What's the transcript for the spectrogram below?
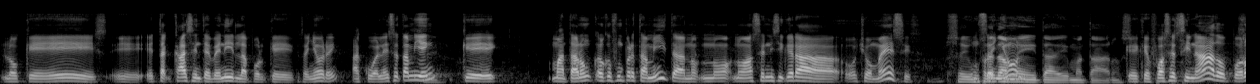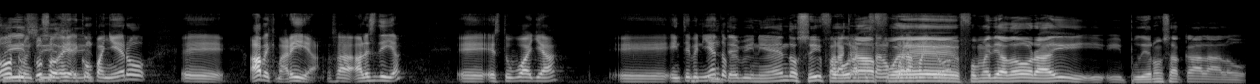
lo que es eh, esta casa, intervenirla, porque, señores, acuérdense también que mataron, creo que fue un prestamita, no, no, no hace ni siquiera ocho meses. Sí, un, un señor y mataron. sí. que, que fue asesinado por Sí, otro, incluso eh, el compañero eh, Alex María, o sea, Alex Díaz, eh, estuvo allá eh, interviniendo. Interviniendo, sí, fue una no fue, fue mediadora ahí y, y pudieron sacarla a los,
